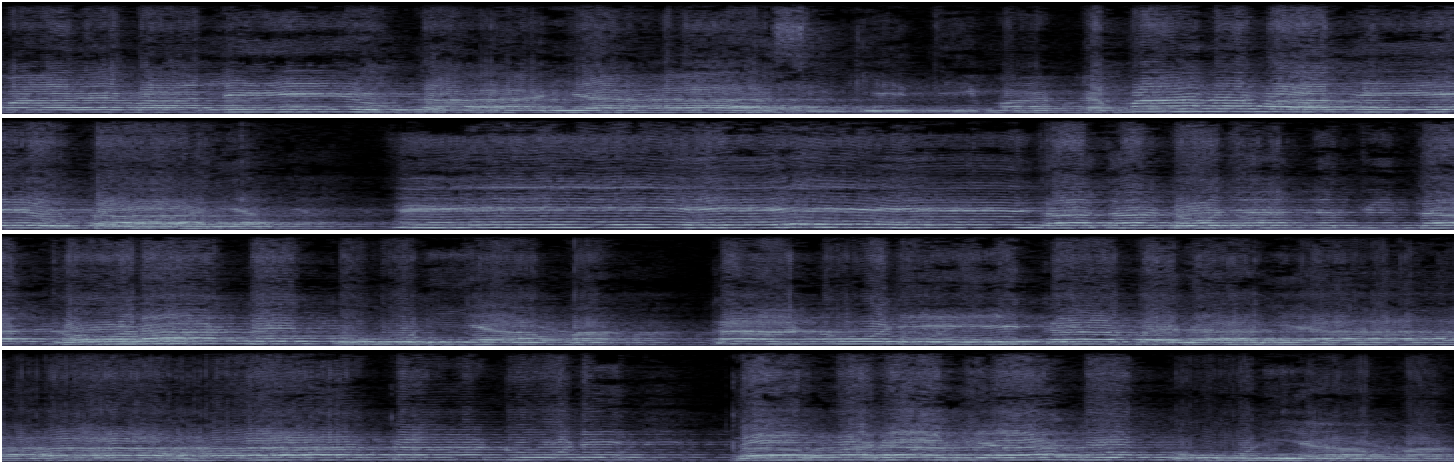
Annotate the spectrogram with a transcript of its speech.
મારવાલે ઉતાર્યા સિકેથી માટ મારવાલે ઉતાર્યા. એ, દાદા ઢોળ્યા પિતા થોડા ગોકુળિયામાં, કાનુડે કબરાવ્યા કાનુડે કવરાવ્યા ગોકુળિયામાં,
